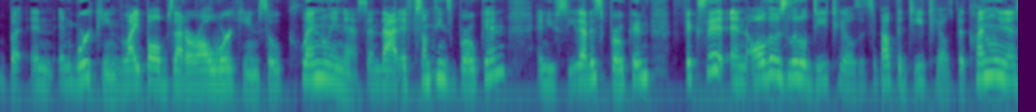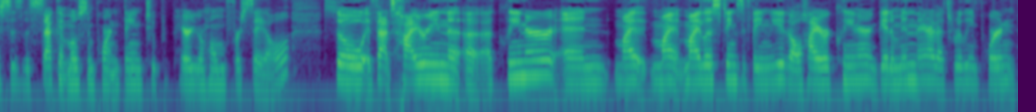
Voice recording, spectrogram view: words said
but and, and working light bulbs that are all working. So cleanliness and that if something's broken and you see that it's broken fix it. And all those little details it's about the details. But cleanliness is the second most important thing to prepare your home for sale so if that's hiring a, a cleaner and my, my my listings if they need it i'll hire a cleaner and get them in there that's really important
